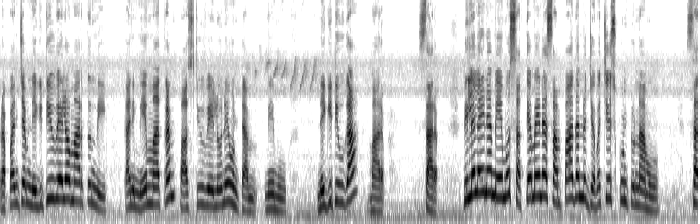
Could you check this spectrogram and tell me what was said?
ప్రపంచం నెగిటివ్ వేలో మారుతుంది. కానీ మేం మాత్రం పాజిటివ్ వేలోనే ఉంటాం. మేము నెగిటివ్గా మారం. సారం. పిల్లలైన మేము సత్యమైన సంపాదనను జమ చేసుకుంటున్నాము. స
